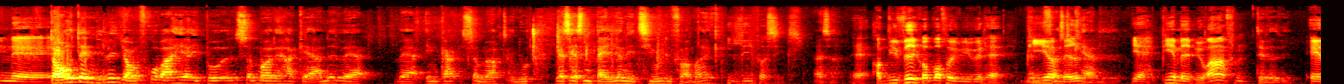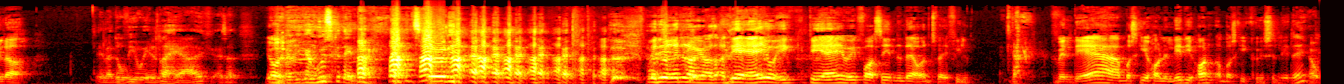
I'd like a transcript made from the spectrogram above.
en øh, Dog den lille jomfru var her i båden, så måtte have gerne være, være en gang så mørkt endnu. Jeg ser sådan baljerne i Tivoli for mig, ikke? Lige præcis. Altså, Ja, og vi ved godt, hvorfor vi vil have piger med. kærlighed. Ja, piger med i biografen, det ved vi. eller... Eller nu er vi jo ældre herrer, ikke? Altså, Jo. jo. vi kan huske den gang. Men det er rigtigt nok også, og det er jo ikke, det er jo ikke for at se den der åndssvage film. Men det er måske at holde lidt i hånd og måske kysse lidt, ikke? Jo.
